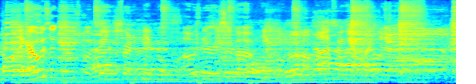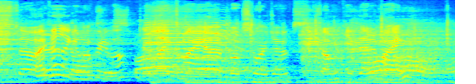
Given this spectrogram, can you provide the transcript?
Like I wasn't nervous about being in front of people. I was nervous about people not laughing at my jokes. So I feel like it went pretty well. They liked my uh, bookstore jokes, so I'm gonna keep that in mind.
